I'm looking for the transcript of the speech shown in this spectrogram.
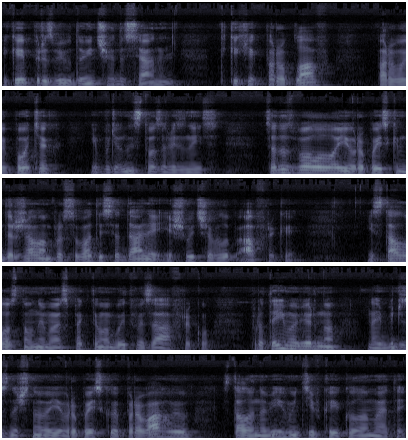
який призвів до інших досягнень, таких як пароплав, паровий потяг і будівництво залізниць. Це дозволило європейським державам просуватися далі і швидше вглиб Африки, і стало основними аспектами битви за Африку. Проте, ймовірно, найбільш значною європейською перевагою стали нові гвинтівки і кулемети,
